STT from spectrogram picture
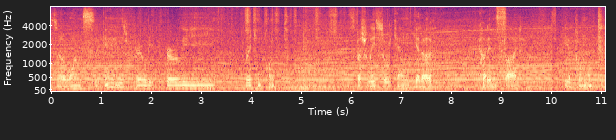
So once again, fairly early braking point, especially so we can get a cut inside the opponent.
